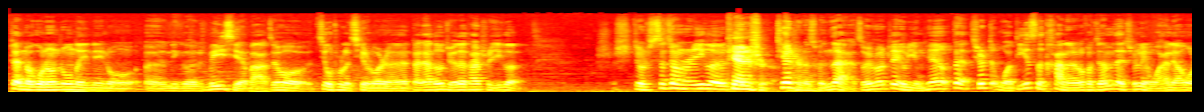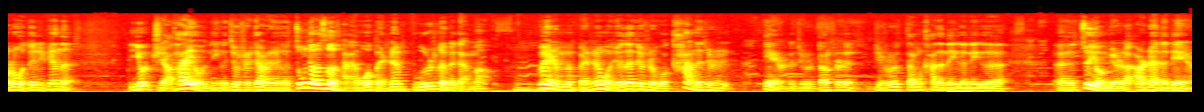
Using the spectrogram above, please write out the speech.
战斗过程中的那种呃那个威胁吧，最后救出了七十多人，大家都觉得他是一个。是就是像是一个天使，天使的存在，所以说这个影片，但其实我第一次看的时候，咱们在群里我还聊，我说我对这片子有，只要它有那个就是叫这个宗教色彩，我本身不是特别感冒。为什么呢？本身我觉得就是我看的就是电影的，就是当时的，比如说咱们看的那个那个呃最有名的二战的电影，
